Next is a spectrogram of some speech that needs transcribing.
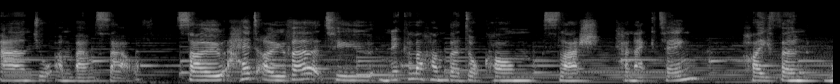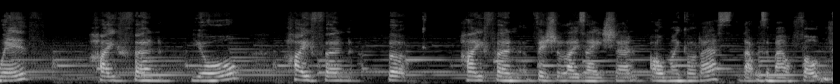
and your unbound self. So head over to nicolahumber.com slash connecting hyphen with hyphen your hyphen book hyphen visualization. Oh my goddess, that was a mouthful.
